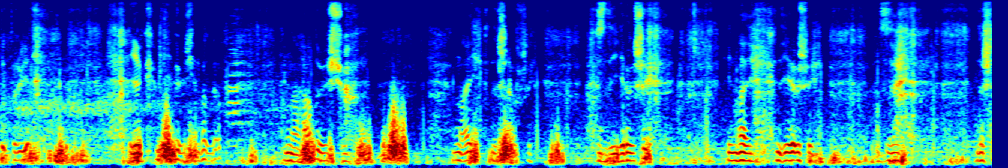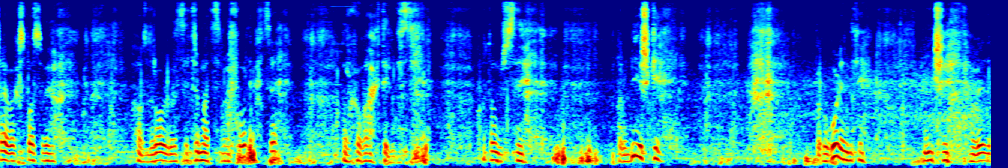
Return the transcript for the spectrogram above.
тут привіт. Як бігаючий нагляд, нагадую, що найдешевший з дієвіших і найдієвіший з дешевих способів оздоровлюватися, тримати себе в формі це рухова активність. У тому числі пробіжки, прогулянки, інші види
